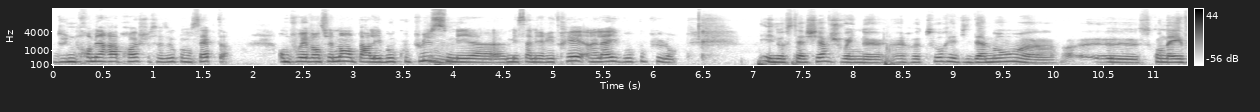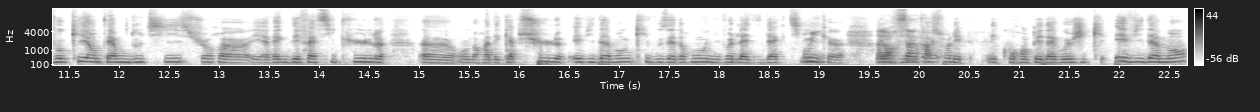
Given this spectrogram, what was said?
d'une première approche sur ces deux concepts. On pourrait éventuellement en parler beaucoup plus, hmm. mais, mais ça mériterait un live beaucoup plus long. Et nos stagiaires, je vois une, un retour évidemment, euh, euh, ce qu'on a évoqué en termes d'outils sur euh, et avec des fascicules, on aura des capsules évidemment qui vous aideront au niveau de la didactique. Oui. Alors on ça, sur les, les, courants pédagogiques évidemment,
